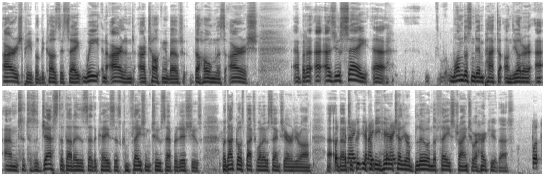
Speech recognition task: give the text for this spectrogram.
Irish people because they say we in Ireland are talking about the homeless Irish. Uh, but uh, as you say, uh, one doesn't impact on the other, and to, suggest that that is uh, the case is conflating two separate issues. But that goes back to what I was saying to you earlier on uh, about you, could, you could I, be here till you're blue in the face trying to argue that. But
